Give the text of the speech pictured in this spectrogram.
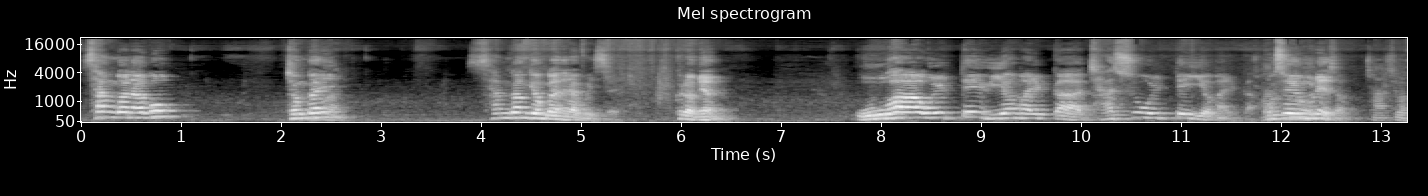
상관하고 정관이 상관경관을 하고 있어요. 그러면 오화 올 때 위험할까 자수 올 때 위험할까 고소의문에서 자수.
